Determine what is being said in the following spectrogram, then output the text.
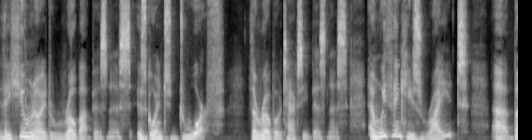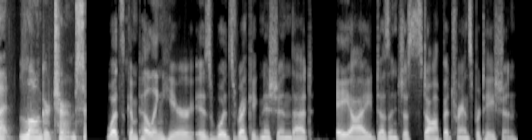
the humanoid robot business is going to dwarf the robo taxi business. And we think he's right, uh, but longer term. So- What's compelling here is Wood's recognition that AI doesn't just stop at transportation.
